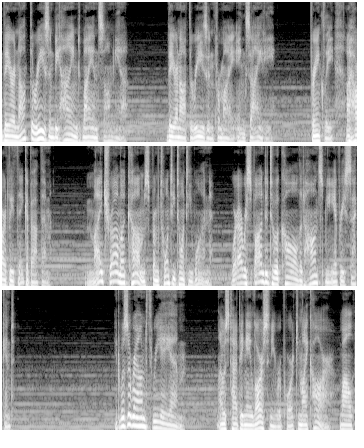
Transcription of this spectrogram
they are not the reason behind my insomnia. They are not the reason for my anxiety. Frankly, I hardly think about them. My trauma comes from 2021 where I responded to a call that haunts me every second. It was around 3 a.m. I was typing a larceny report in my car while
